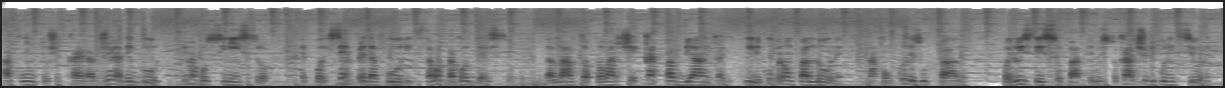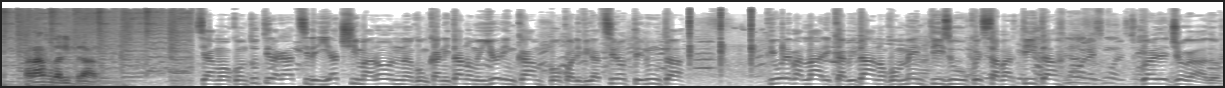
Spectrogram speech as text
appunto cercare la gela del gol prima col sinistro e poi sempre da fuori, stavolta col destro, dall'alto a provarci è K bianca che qui recupera un pallone ma conclude sul palo, poi lui stesso batte questo calcio di punizione parato da Libraro. Siamo con tutti i ragazzi degli Acci Maron con Canitano migliore in campo, qualificazione ottenuta. Chi vuole parlare? Il capitano, commenti su questa partita? Su come avete giocato?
